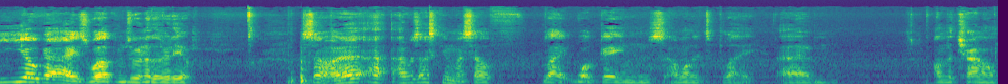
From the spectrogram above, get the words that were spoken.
Yo guys, welcome to another video. So I, I, I was asking myself like what games I wanted to play um, on the channel.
